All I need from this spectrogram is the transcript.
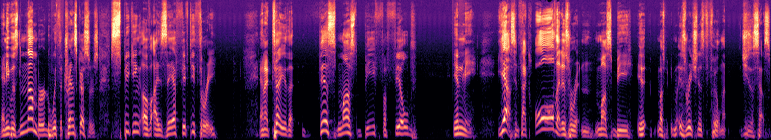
and he was numbered with the transgressors. Speaking of Isaiah 53. And I tell you that this must be fulfilled in me. Yes, in fact, all that is written must be it must be, is reaching its fulfillment. Jesus says.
